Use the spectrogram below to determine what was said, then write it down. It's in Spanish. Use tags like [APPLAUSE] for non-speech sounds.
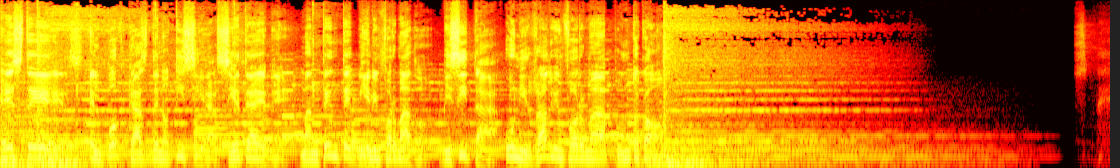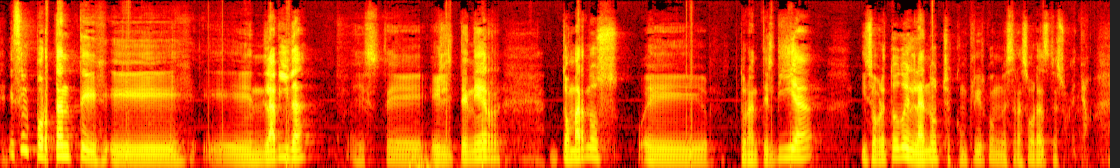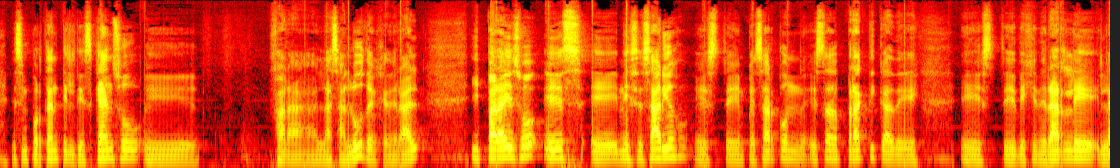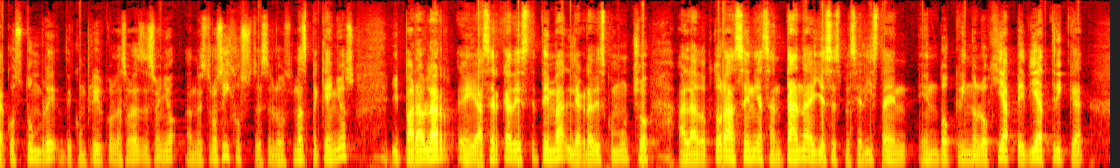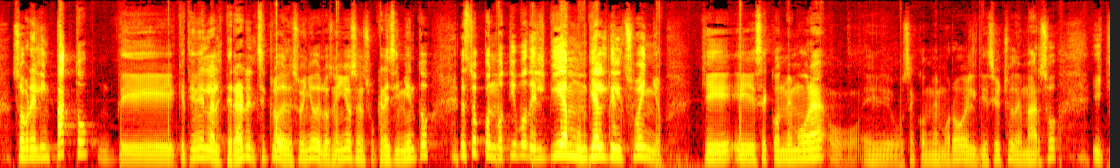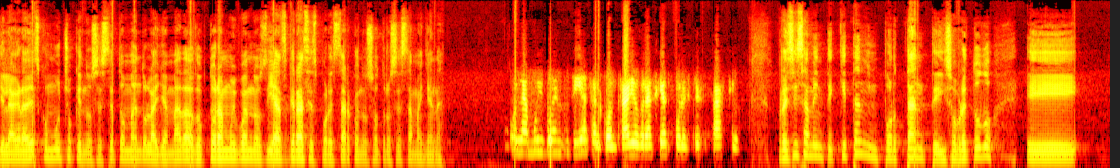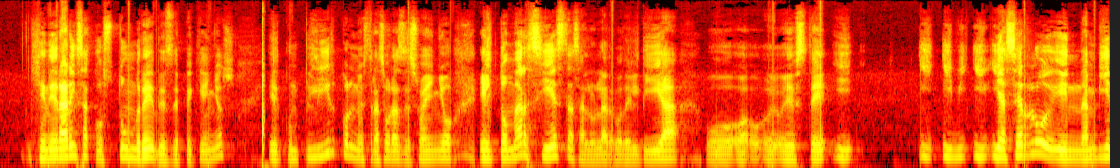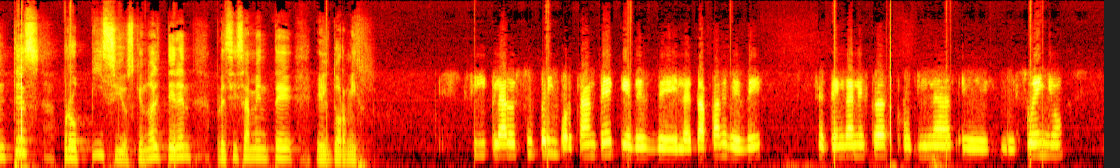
Este es el podcast de Noticias 7 AM. Mantente bien informado. Visita uniradioinforma.com. Es importante eh, en la vida este, el tener, tomarnos eh, durante el día y sobre todo en la noche cumplir con nuestras horas de sueño es importante el descanso eh, para la salud en general. Y para eso es eh, necesario este, empezar con esta práctica de, este, de generarle la costumbre de cumplir con las horas de sueño a nuestros hijos, desde los más pequeños. Y para hablar eh, acerca de este tema, le agradezco mucho a la doctora Asenia Santana, ella es especialista en endocrinología pediátrica sobre el impacto de, que tiene el alterar el ciclo de sueño de los niños en su crecimiento. Esto con motivo del Día Mundial del Sueño que eh, se conmemora eh, o, se conmemoró el 18 de marzo y que le agradezco mucho que nos esté tomando la llamada. Doctora, muy buenos días. Gracias por estar con nosotros esta mañana. Hola, muy buenos días. Al contrario, gracias por este espacio. Precisamente, ¿qué tan importante y sobre todo eh, generar esa costumbre desde pequeños, el cumplir con nuestras horas de sueño, el tomar siestas a lo largo del día, o, este, y, y, y, hacerlo en ambientes propicios que no alteren precisamente el dormir. Sí, claro, es súper importante que desde la etapa de bebé se tengan estas rutinas eh, de sueño,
